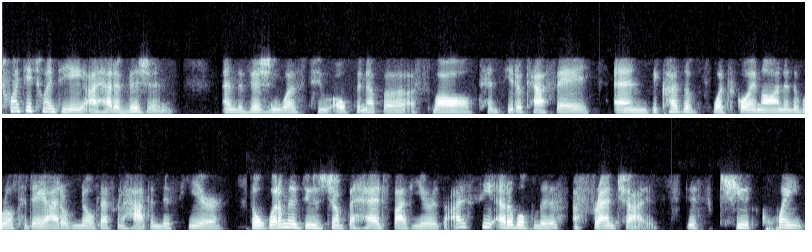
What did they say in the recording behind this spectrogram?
2020, I had a vision, and the vision was to open up a, a small 10 seater cafe. And because of what's going on in the world today, I don't know if that's going to happen this year. So, what I'm going to do is jump ahead five years. I see Edible Bliss, a franchise, this cute, quaint,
